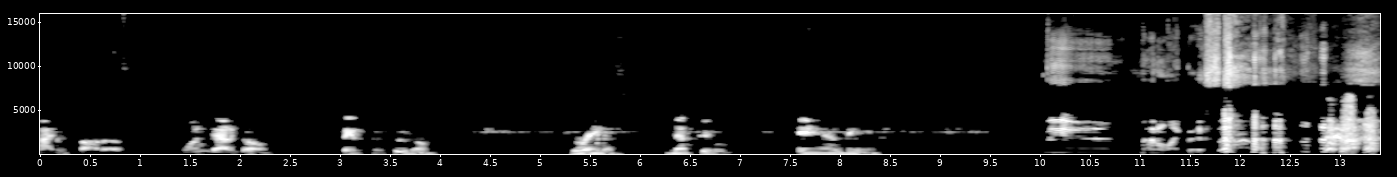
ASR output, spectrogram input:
I just thought of. One gotta go. Sailor Pluto, Uranus, Neptune, and Venus. Man, I don't like this.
